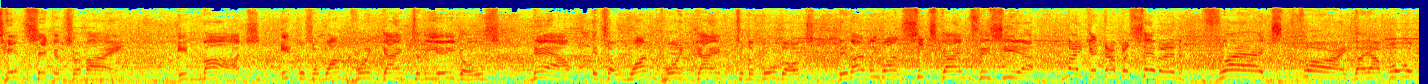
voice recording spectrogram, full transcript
Ten seconds remain. In March, it was a one-point game to the Eagles. Now it's a one-point game to the Bulldogs. They've only won six games this year. It number seven. Flags flying. They are blue and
